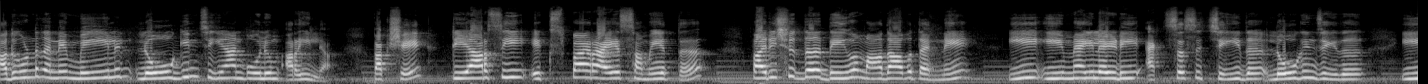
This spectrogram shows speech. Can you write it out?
അതുകൊണ്ട് തന്നെ മെയിലിൽ ലോഗിൻ ചെയ്യാൻ പോലും അറിയില്ല. പക്ഷേ ടി ആർ സി എക്സ്പയർ ആയ സമയത്ത് പരിശുദ്ധ ദൈവമാതാവ് തന്നെ ഈ ഇമെയിൽ ഐ ഡി ആക്സസ് ചെയ്ത് ലോഗിൻ ചെയ്ത് ഈ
